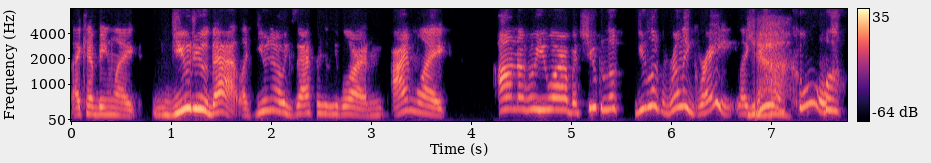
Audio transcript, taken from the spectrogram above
I kept being like, "You do that. Like you know exactly who people are." And I'm like, "I don't know who you are, but you look you look really great. Like you look cool."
